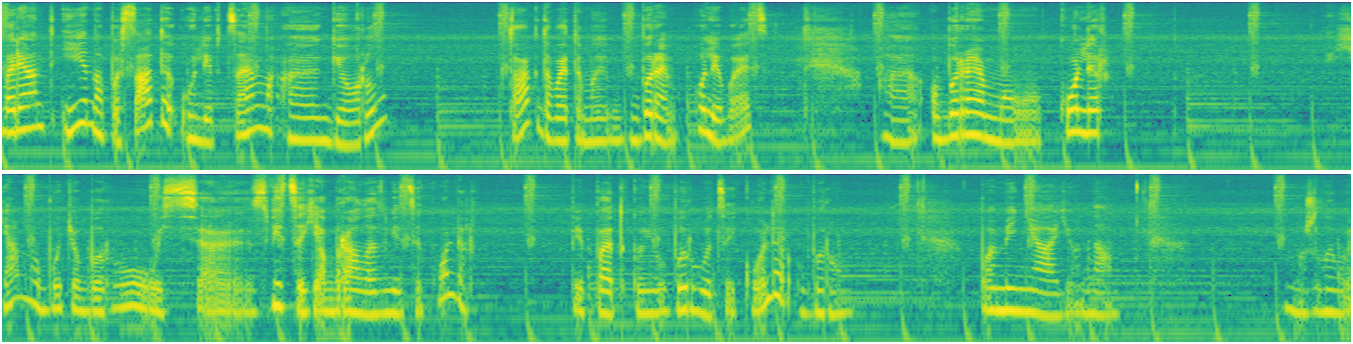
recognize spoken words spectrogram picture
варіант і написати олівцем е, Girl. Так, давайте ми беремо олівець, е, оберемо колір. Я, мабуть, оберу ось звідси я брала звідси колір. Піпеткою оберу цей колір, оберу, поміняю на, можливо,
